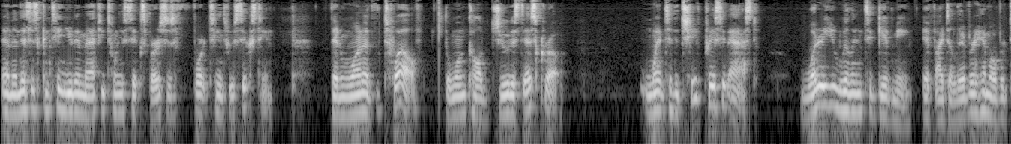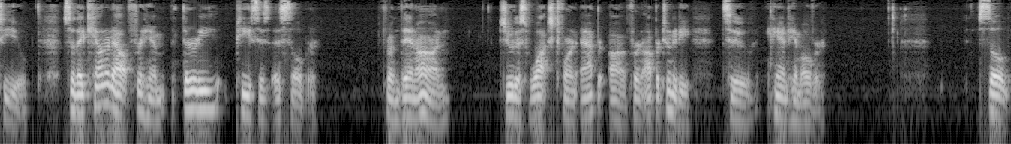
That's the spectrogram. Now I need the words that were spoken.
And then this is continued in Matthew 26, verses 14 through 16. Then one of the twelve, the one called Judas Iscariot, went to the chief priest and asked, What are you willing to give me if I deliver him over to you? So they counted out for him thirty pieces of silver. From then on, Judas watched for an, uh, for an opportunity to hand him over. So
